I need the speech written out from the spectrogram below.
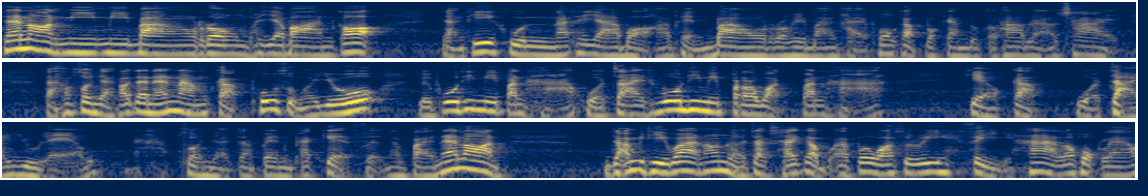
แน่นอนมีมีบางโรงพยาบาลก็อย่างที่คุณนัทยาบอกครับ เห็นบางโรงพยาบาลขายพวกกับโปรแกรมสุขภาพแล้วใช่ แต่เขาส่วนใหญ่เขาจะแนะนำกับผู้สูงอายุ หรือผู้ที่มีปัญหาหัวใจผู้ที่มีประวัติปัญหา เกี่ยวกับหัวใจอยู่แล้วนะครับ ส่วนใหญ่จะเป็นแพ็กเกจเสริมกันไปแน่นอน ย้ำอีกทีว่านอกเหนือจากใช้กับ Apple Watch Series 4 5 แล้ว6แล้ว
